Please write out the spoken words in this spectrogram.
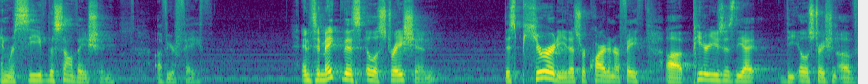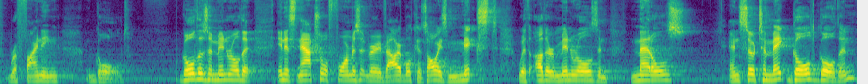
and receive the salvation of your faith. And to make this illustration, this purity that's required in our faith, uh, Peter uses the the illustration of refining gold. Gold is a mineral that, in its natural form, isn't very valuable because it's always mixed with other minerals and metals. And so, to make gold golden,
